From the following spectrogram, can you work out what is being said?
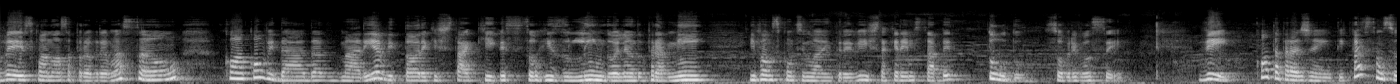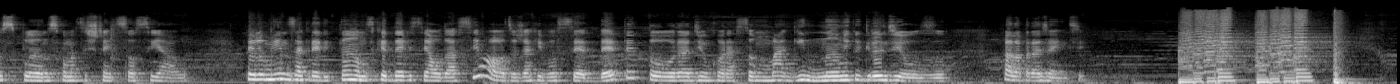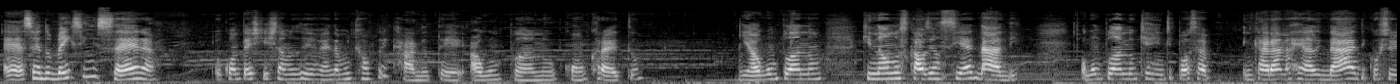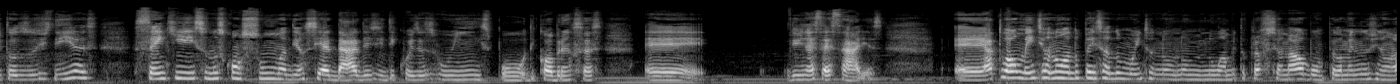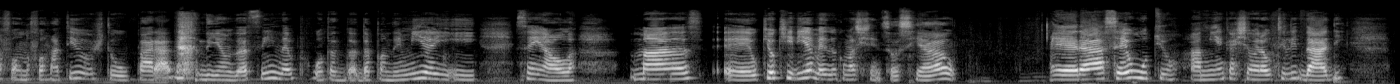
vez com a nossa programação, com a convidada Maria Vitória, que está aqui com esse sorriso lindo olhando para mim. E vamos continuar a entrevista. Queremos saber tudo sobre você. Vi, conta pra gente, quais são seus planos como assistente social? Pelo menos acreditamos que deve ser audaciosa, já que você é detetora de um coração magnâmico e grandioso. Fala pra gente. É, sendo bem sincera, o contexto que estamos vivendo é muito complicado ter algum plano concreto e algum plano que não nos cause ansiedade. Algum plano que a gente possa encarar na realidade, construir todos os dias, sem que isso nos consuma de ansiedades e de coisas ruins, de cobranças é, desnecessárias. É, atualmente eu não ando pensando muito no, no, no, âmbito profissional, bom, pelo menos não na forma formativa, estou parada, digamos assim, né, por conta da, da pandemia e, e, sem aula. Mas é, o que eu queria mesmo como assistente social era ser útil. A minha questão era utilidade.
